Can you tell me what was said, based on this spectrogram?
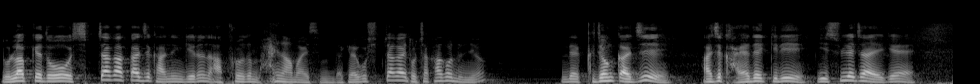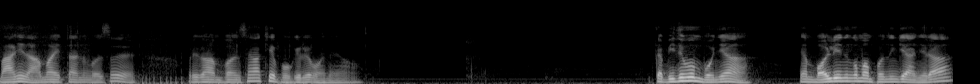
놀랍게도 십자가까지 가는 길은 앞으로도 많이 남아 있습니다. 결국 십자가에 도착하거든요. 근데 그 전까지 아직 가야 될 길이 이 순례자에게 많이 남아 있다는 것을 우리가 한번 생각해 보기를 원해요. 그러니까 믿음은 뭐냐? 그냥 멀리 있는 것만 보는 게 아니라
